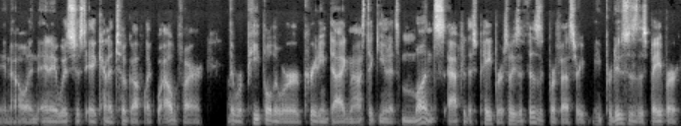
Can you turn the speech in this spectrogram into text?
you know, and, and it was just, it kind of took off like wildfire. There were people that were creating diagnostic units months after this paper. So he's a physics professor. He, he produces this paper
